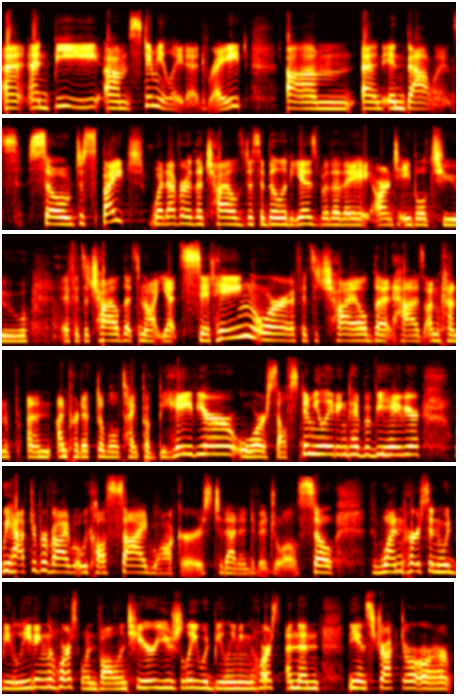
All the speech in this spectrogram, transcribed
and, and b um, stimulated right um, and in balance. So, despite whatever the child's disability is, whether they aren't able to, if it's a child that's not yet sitting, or if it's a child that has un- kind of an unpredictable type of behavior or self stimulating type of behavior, we have to provide what we call sidewalkers to that individual. So, one person would be leading the horse, one volunteer usually would be leading the horse, and then the instructor or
